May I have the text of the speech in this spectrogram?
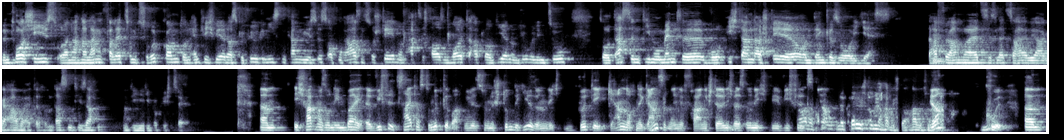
ein Tor schießt oder nach einer langen Verletzung zurückkommt und endlich wieder das Gefühl genießen kann, wie es ist, auf dem Rasen zu stehen und 80.000 Leute applaudieren und jubeln ihm zu. So, das sind die Momente, wo ich dann da stehe und denke so, yes, dafür mhm. haben wir jetzt das letzte halbe Jahr gearbeitet und das sind die Sachen, die, die wirklich zählen. Ähm, ich frage mal so nebenbei, äh, wie viel Zeit hast du mitgebracht, wenn wir jetzt so eine Stunde hier sind? Ich würde dir gerne noch eine ganze Menge Fragen stellen. Ich weiß nur nicht, wie, wie viel ja, Zeit. Eine Viertelstunde habe ich noch. Hab ich noch. Ja, cool. Ähm,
